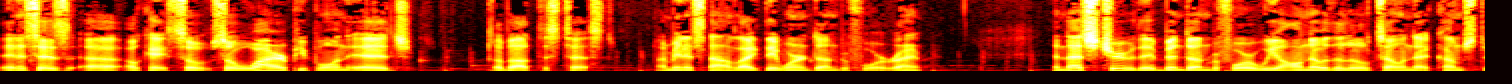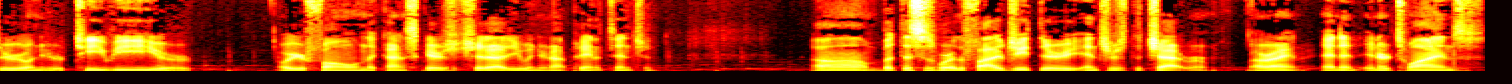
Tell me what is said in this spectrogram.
And it says, uh, okay, so so why are people on the edge about this test? I mean, it's not like they weren't done before, right? And that's true; they've been done before. We all know the little tone that comes through on your TV or or your phone that kind of scares the shit out of you when you're not paying attention. Um, but this is where the 5G theory enters the chat room, all right, and it intertwines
